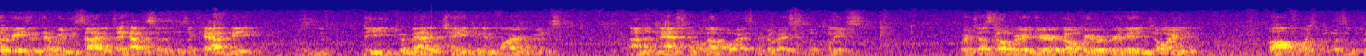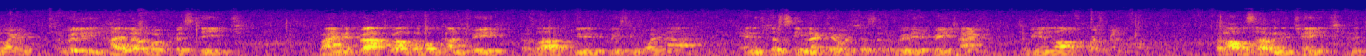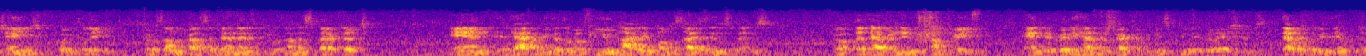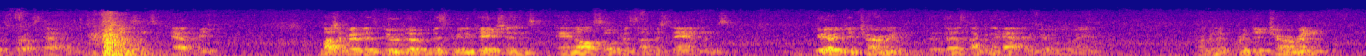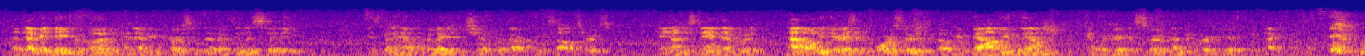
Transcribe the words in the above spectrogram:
of the reasons that we decided to have a Citizens Academy was the dramatic change in environments on a national level as it relates to the police. Where just over a year ago, we were really enjoying, law enforcement was enjoying a really high level of prestige. Crime had dropped throughout the whole country, there was a lot of community policing going on, and it just seemed like there was just a, really a great time to be in law enforcement. But all of a sudden it changed, and it changed quickly. It was unprecedented, it was unexpected, and it happened because of a few highly publicized incidents that happened in the country, and it really had an effect on police-community relations. That was really the impetus for us having Citizens Academy. Much of it is due to miscommunications and also misunderstandings. We are determined that that's not going to happen here in Lorain. We're, going to, we're determined that every neighborhood and every person that lives in the city is going to have a relationship with our police officers and understand that we're not only here as enforcers, but we value them and we're here to serve them and we're here to protect them.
